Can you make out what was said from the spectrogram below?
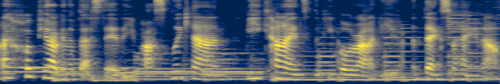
I hope you're having the best day that you possibly can. Be kind to the people around you, and thanks for hanging out.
